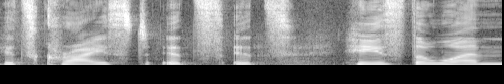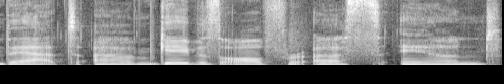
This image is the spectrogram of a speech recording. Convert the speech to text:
It's Christ. It's it's he's the one that um, gave his all for us, and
